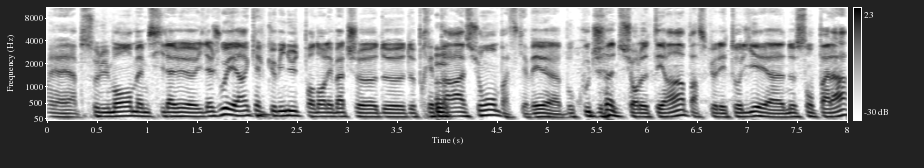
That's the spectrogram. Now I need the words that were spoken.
Absolument, même s'il a, il a joué hein, quelques minutes pendant les matchs euh, de, de préparation, parce qu'il y avait euh, beaucoup de jeunes sur le terrain, parce que les tauliers euh, ne sont pas là.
